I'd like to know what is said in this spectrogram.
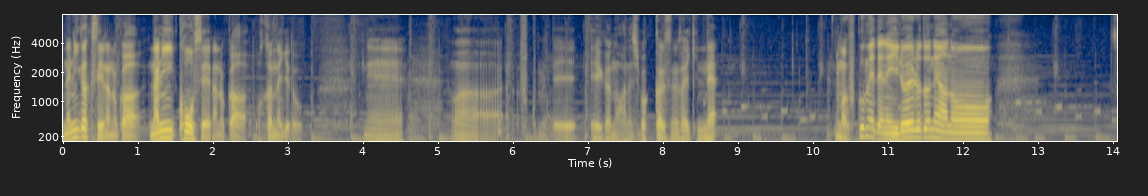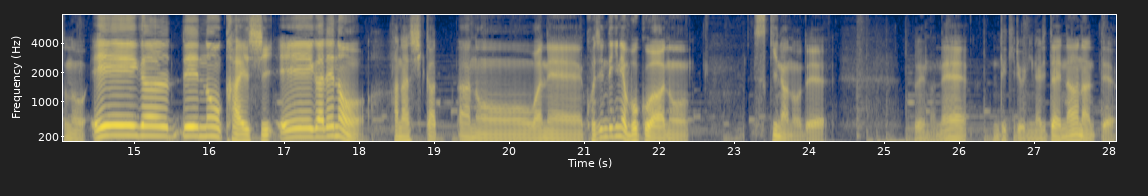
何学生なのか何校生なのかわかんないけど。ねえ。まあ含めて映画の話ばっかりですね最近ね。まあ含めてねいろいろとねあのー、その映画での開始映画での話し方あのー、はね個人的には僕はあの好きなのでそういうのねできるようになりたいななんて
